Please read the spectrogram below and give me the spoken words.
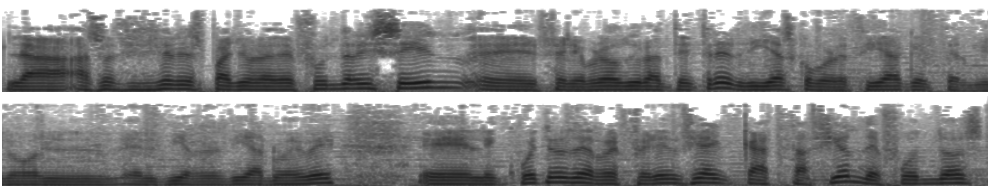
la Asociación Española de Fundraising celebró durante tres días, como decía, que terminó el, el viernes día 9, el encuentro de referencia en captación de fondos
